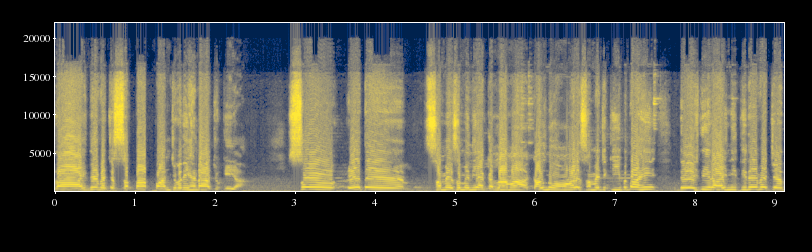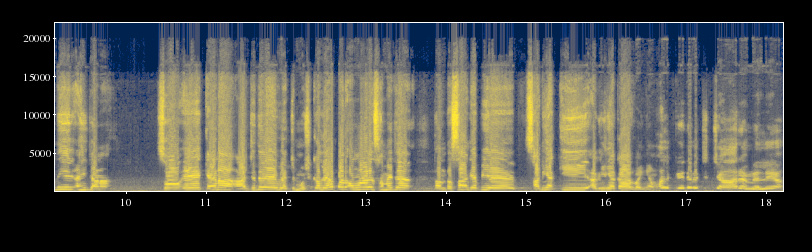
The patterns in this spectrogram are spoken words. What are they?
ਰਾਜ ਦੇ ਵਿੱਚ ਸੱਤਾ ਪੰਜ ਵਾਰੀ ਹੰਡਾ ਚੁੱਕੀ ਆ। ਸੋ ਇਹ ਤੇ ਸਮੇਂ-ਸਮੇਂ ਦੀਆਂ ਗੱਲਾਂ ਵਾ। ਕੱਲ ਨੂੰ ਆਉਣ ਵਾਲੇ ਸਮੇਂ 'ਚ ਕੀ ਪਤਾ ਅਸੀਂ ਦੇਸ਼ ਦੀ ਰਾਜਨੀਤੀ ਦੇ ਵਿੱਚ ਨਹੀਂ ਅਸੀਂ ਜਾਣਾ। ਸੋ ਇਹ ਕਹਿਣਾ ਅੱਜ ਦੇ ਵਿੱਚ ਮੁਸ਼ਕਲ ਆ ਪਰ ਆਉਣ ਵਾਲੇ ਸਮੇਂ 'ਚ ਤੁਹਾਨੂੰ ਦੱਸਾਂਗੇ ਵੀ ਇਹ ਸਾਡੀਆਂ ਕੀ ਅਗਲੀਆਂ ਕਾਰਵਾਈਆਂ ਹਲਕੇ ਦੇ ਵਿੱਚ ਚਾਰ ਐਮਐਲਏ ਆ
